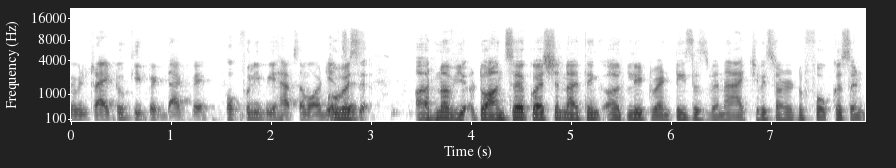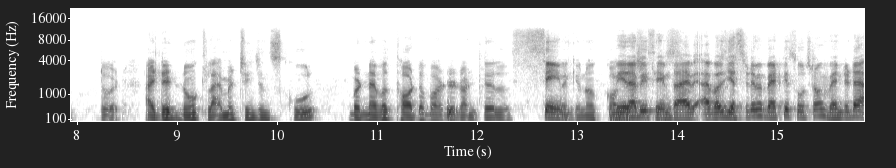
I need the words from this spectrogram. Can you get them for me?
we will try to keep it that way hopefully we have some Oh, audiences वैसे, Arnav, you- to answer your question, I think early 20s is when I actually started to focus into it. I did know climate change in school, but never thought about it until same like you know मेरा college भी सेम days. था I, I was yesterday में बैठ के सोच रहा हूँ when did I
